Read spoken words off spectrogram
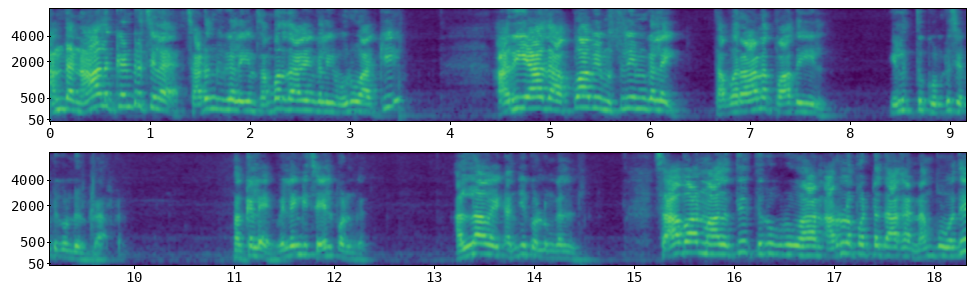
அந்த நாளுக்கென்று சில சடங்குகளையும் சம்பிரதாயங்களையும் உருவாக்கி அறியாத அப்பாவி முஸ்லீம்களை தவறான பாதையில் இழுத்து கொண்டு சென்று கொண்டிருக்கிறார்கள். மக்களே விளங்கி செயல்படுங்கள். அல்லாவை அஞ்சிக் கொள்ளுங்கள். சாபான் மாதத்தில் திருக்குர்ஆன் அருளப்பட்டதாக நம்புவது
